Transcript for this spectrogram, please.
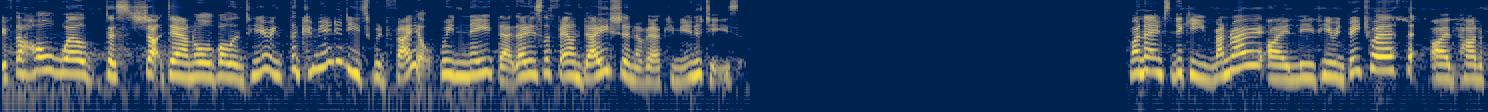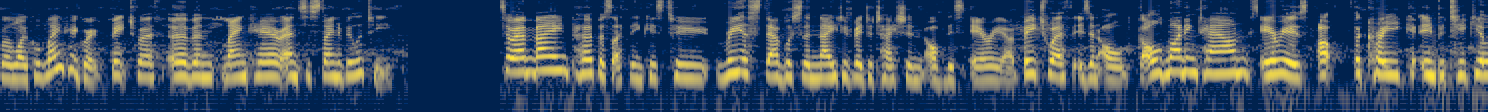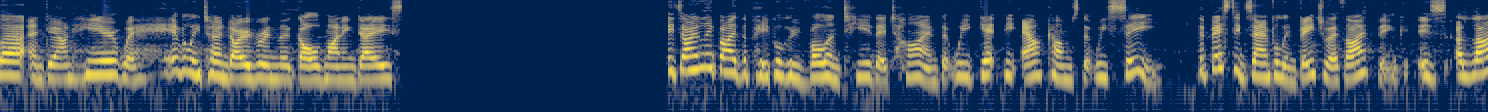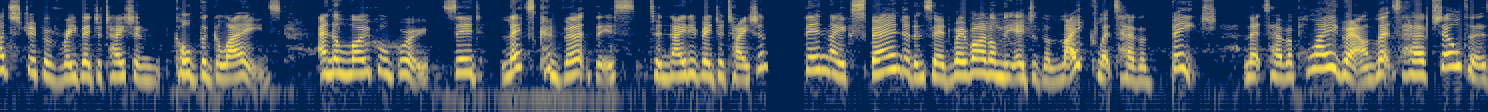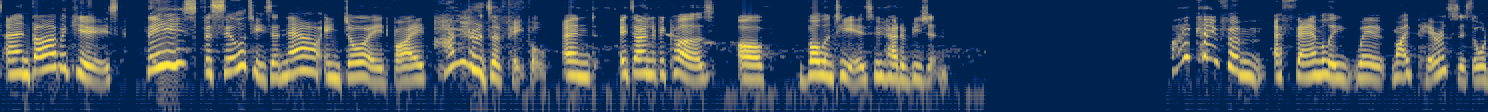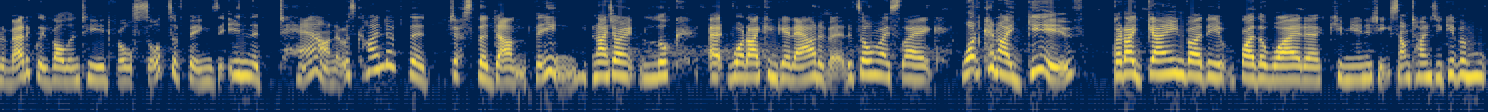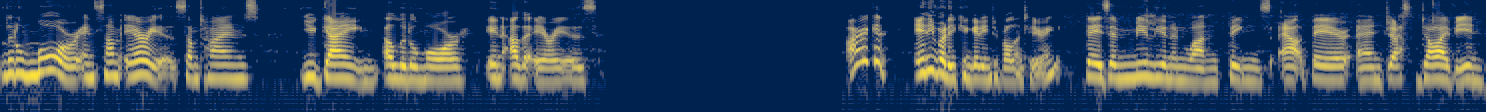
If the whole world just shut down all volunteering, the communities would fail. We need that. That is the foundation of our communities. My name's Nikki Munro. I live here in Beechworth. I'm part of the local Landcare group, Beechworth Urban Landcare and Sustainability. So our main purpose, I think, is to re-establish the native vegetation of this area. Beechworth is an old gold mining town. Areas up the creek in particular and down here were heavily turned over in the gold mining days. It's only by the people who volunteer their time that we get the outcomes that we see. The best example in Beechworth, I think, is a large strip of revegetation called the Glades, and a local group said, let's convert this to native vegetation. Then they expanded and said, we're right on the edge of the lake, let's have a beach, let's have a playground, let's have shelters and barbecues. These facilities are now enjoyed by hundreds of people, and it's only because of volunteers who had a vision. Came from a family where my parents just automatically volunteered for all sorts of things in the town. It was kind of the just the done thing. And I don't look at what I can get out of it. It's almost like what can I give but I gain by the by the wider community. Sometimes you give a little more in some areas. Sometimes you gain a little more in other areas. I reckon anybody can get into volunteering there's a million and one things out there and just dive in.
